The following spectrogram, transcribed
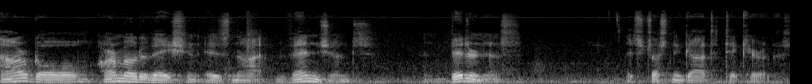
our goal, our motivation is not vengeance and bitterness. It's trusting God to take care of this.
